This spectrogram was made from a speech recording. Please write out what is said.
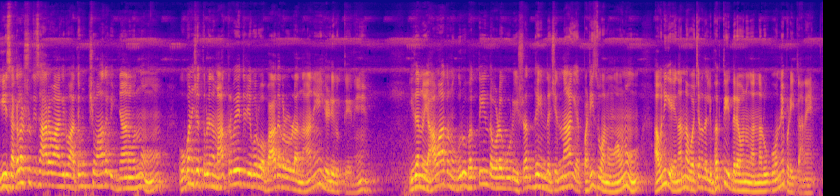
ಈ ಸಕಲ ಶ್ರುತಿ ಸಾರವಾಗಿರುವ ಅತಿ ಮುಖ್ಯವಾದ ವಿಜ್ಞಾನವನ್ನು ಉಪನಿಷತ್ತುಗಳಿಂದ ಮಾತ್ರವೇ ತಿಳಿಯಬರುವ ಪಾದಗಳುಳ್ಳ ನಾನೇ ಹೇಳಿರುತ್ತೇನೆ. ಇದನ್ನು ಯಾವಾತನು ಗುರು ಭಕ್ತಿಯಿಂದ ಒಡಗೂಡಿ ಶ್ರದ್ಧೆಯಿಂದ ಚೆನ್ನಾಗಿ ಪಠಿಸುವನು, ಅವನು ಅವನಿಗೆ ನನ್ನ ವಚನದಲ್ಲಿ ಭಕ್ತಿ ಇದ್ದರೆ ಅವನು ನನ್ನ ರೂಪವನ್ನೇ ಪಡೀತಾನೆ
